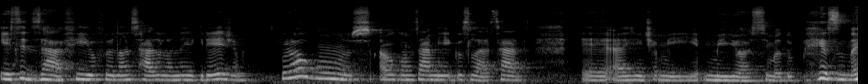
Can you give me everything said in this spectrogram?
Esse desafio foi lançado lá na igreja por alguns, alguns amigos lá, sabe? É, a gente é meio, meio acima do peso, né?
